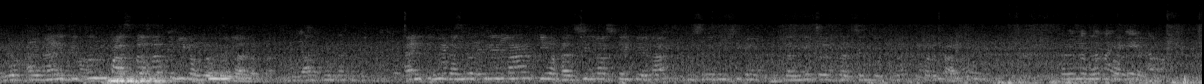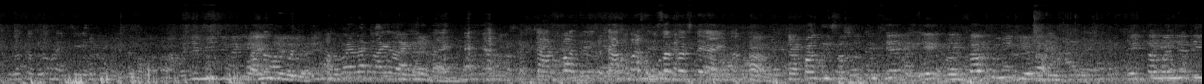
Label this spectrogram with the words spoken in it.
आणि तिथून पाच तासात तुम्ही गंगोत्रीला जाता. आणि तुम्ही गंगोत्रीला किंवा हर्षिलला स्टे केला दुसऱ्या दिवशी गंगेचं दर्शन घेतलं परत आलं. म्हणजे मी तिथे क्लाईम केलेलं आहे. चार पाच दिवस चार पाच दिवसाचा स्टे आहे ना. चार पाच दिवसाचं तिथे एक एकदा तुम्ही गेला. एकदा म्हणजे ती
